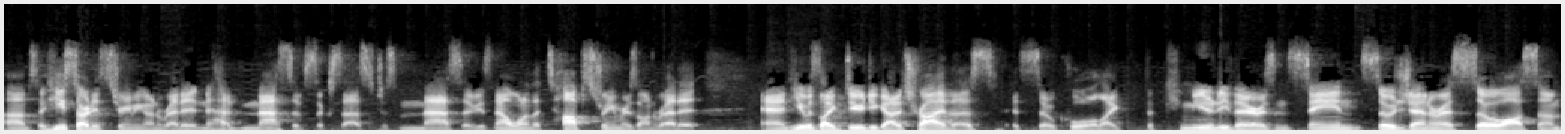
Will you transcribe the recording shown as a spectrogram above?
Um, so he started streaming on Reddit and had massive success, just massive. He's now one of the top streamers on Reddit. And he was like, dude, you got to try this. It's so cool. Like the community there is insane, so generous, so awesome.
